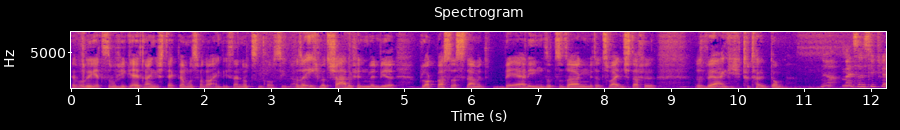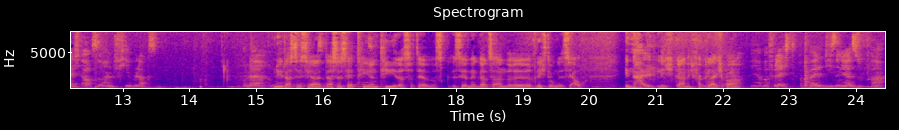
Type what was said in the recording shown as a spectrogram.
da wurde jetzt so viel Geld reingesteckt, da muss man doch eigentlich seinen Nutzen draus ziehen. Also ich würde es schade finden, wenn wir Blockbusters damit beerdigen, sozusagen mit der zweiten Staffel. Das wäre eigentlich total dumm. Ja, meinst du, das liegt vielleicht auch so an vier Blocks? Oder, Nee, das ist ja, das ist ja TNT, das, hat ja, das ist ja eine ganz andere Richtung, ist ja auch inhaltlich gar nicht vergleichbar. Ja, aber vielleicht, weil die sind ja super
